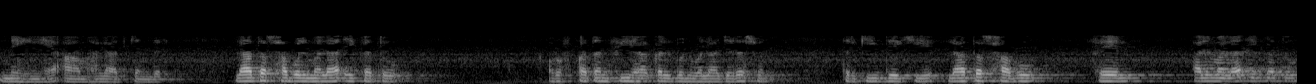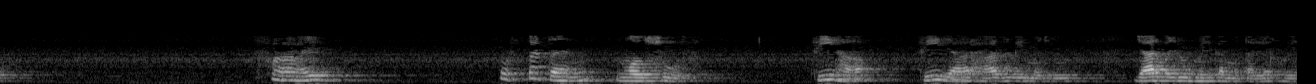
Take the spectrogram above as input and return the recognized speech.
نہیں ہے عام حالات کے اندر۔ لا تصحب الملائکت رفقتا فیہا قلب ولا جرس. ترکیب دیکھیے. لا تصحب فعل. الملائکت فاعل. رفقتا موصوف. فیہا. فی جار حاضمیر مجرور. جار مجرور مل کر متعلق ہوئے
